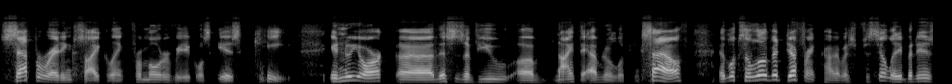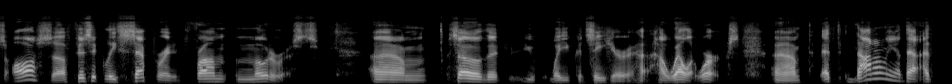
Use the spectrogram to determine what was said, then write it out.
Separating cycling from motor vehicles is key. In New York, uh, this is a view of 9th Avenue looking south. It looks a little bit different kind of a facility, but it is also physically separated from motorists. Um, so that you, well, you could see here how well it works. Um, at, not only at that,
